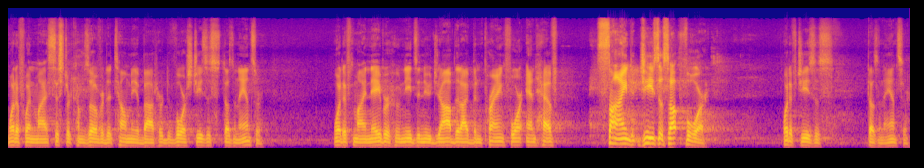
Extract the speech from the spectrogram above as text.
What if when my sister comes over to tell me about her divorce, Jesus doesn't answer? What if my neighbor who needs a new job that I've been praying for and have signed Jesus up for, what if Jesus doesn't answer?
